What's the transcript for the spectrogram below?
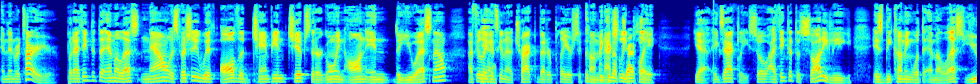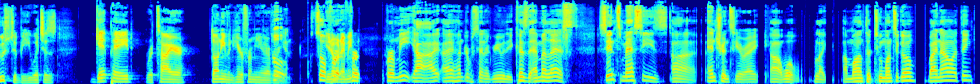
and then retire here. But I think that the MLS now, especially with all the championships that are going on in the US now, I feel like it's going to attract better players to come and actually play. Yeah, exactly. So I think that the Saudi league is becoming what the MLS used to be, which is get paid, retire, don't even hear from you ever So- again. So You for, know what I mean? For, for me, yeah, I, I 100% agree with you because the MLS, since Messi's uh, entrance here, right? Uh, well, like a month or two months ago by now, I think.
